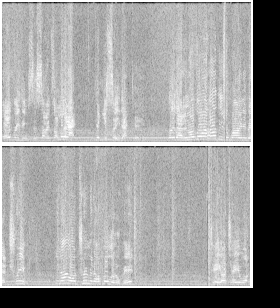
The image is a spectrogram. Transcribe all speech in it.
everything's the same. So look at that. Can you see that Dan? Look at that. And although I hardly even worrying about trim, you know, I'll trim it up a little bit. Gee, I tell you what,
